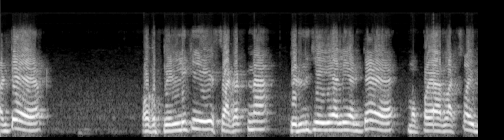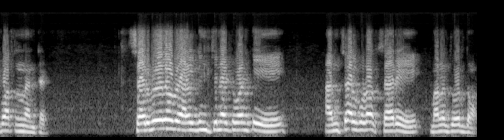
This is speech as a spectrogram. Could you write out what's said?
అంటే ఒక పెళ్ళికి సగటున పెళ్ళి చేయాలి అంటే ముప్పై ఆరు లక్షలు అయిపోతుందంట. సర్వేలో వెల్లడించినటువంటి అంశాలు కూడా ఒకసారి మనం చూద్దాం.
